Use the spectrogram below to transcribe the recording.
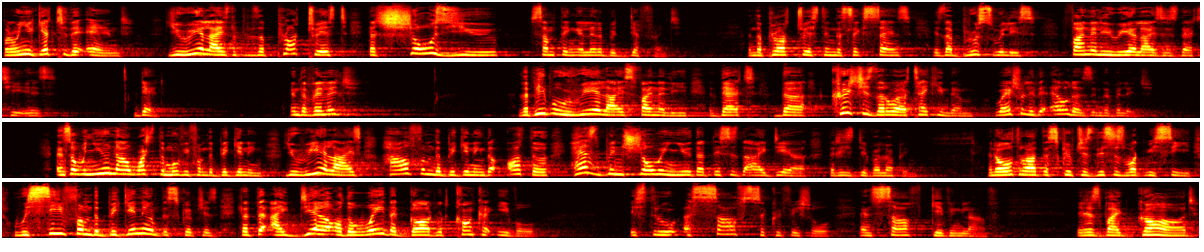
But when you get to the end, you realize that there's a plot twist that shows you something a little bit different. And the plot twist in The Sixth Sense is that Bruce Willis finally realizes that he is dead. In the village, the people realize finally that the creatures that were attacking them were actually the elders in the village. And so when you now watch the movie from the beginning, you realize how from the beginning the author has been showing you that this is the idea that he's developing. And all throughout the scriptures, this is what we see. We see from the beginning of the scriptures that the idea or the way that God would conquer evil is through a self sacrificial and self giving love. It is by God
